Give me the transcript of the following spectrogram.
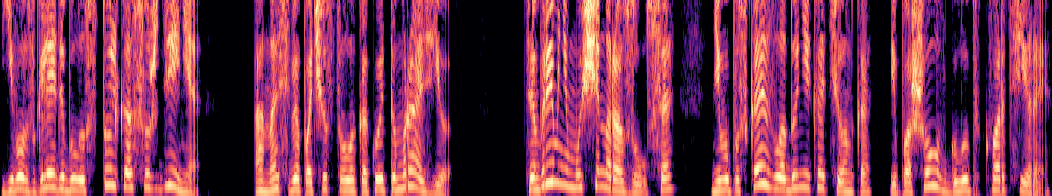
В его взгляде было столько осуждения. Она себя почувствовала какой-то мразью — тем временем мужчина разулся, не выпуская из ладони котенка, и пошел вглубь квартиры.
